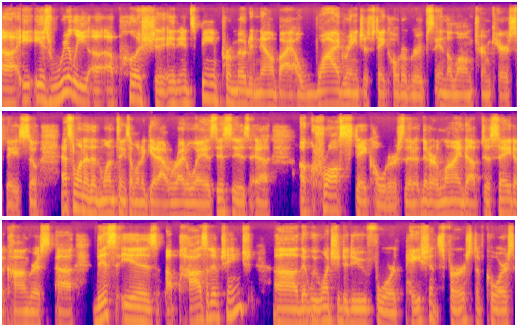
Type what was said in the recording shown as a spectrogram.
uh, is really a, a push. It, it's being promoted now by a wide range of stakeholder groups in the long-term care space. So that's one of the one things I want to get out right away. Is this is a, across stakeholders that are, that are lined up to say to Congress, uh, this is a positive change uh, that we want you to do for patients first, of course,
